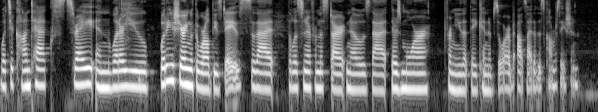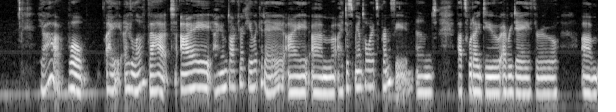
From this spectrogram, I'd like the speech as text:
what's your context, right? And what are you what are you sharing with the world these days so that the listener from the start knows that there's more from you that they can absorb outside of this conversation. Yeah, well, I I love that. I I am Dr. Akilah Cadet. I um I dismantle white supremacy, and that's what I do every day through um,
